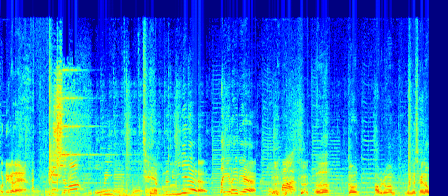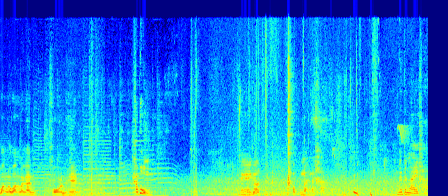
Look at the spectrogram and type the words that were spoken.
คนนึงกันแหละโอ้ยเจ็บนะเนี่ยตีอะไรเนี่ยปาด เออ ก็เอาเป็นว่ามึงก็ใช้ระวังระวังแล้วกัน ของมันแพงอะครับผม ยังไงก็ขอบคุณมากนะครับ ไม่เป็นไรค่ะ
